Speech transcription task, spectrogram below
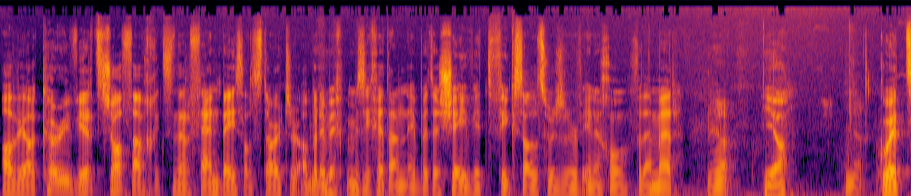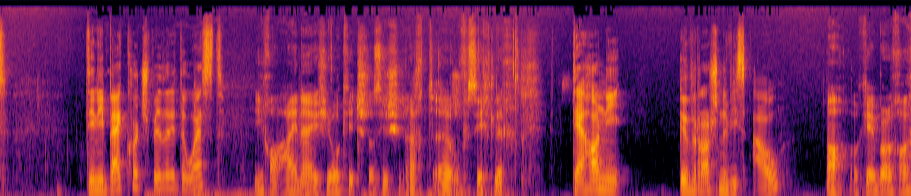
Aber ja, Curry wird es schaffen, einfach in seiner Fanbase als Starter. Aber Mhm. ich bin mir sicher, dann eben der Shea wird fix als Reserve reinkommen. Von dem her, ja. ja. Ja. Gut. Deine Backcourt-Spieler in der West? Ich habe einen, ist Jokic, das ist recht äh, offensichtlich. Den habe ich überraschenderweise auch. Ah, okay, Bro, ich kann,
